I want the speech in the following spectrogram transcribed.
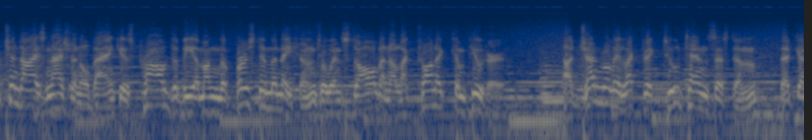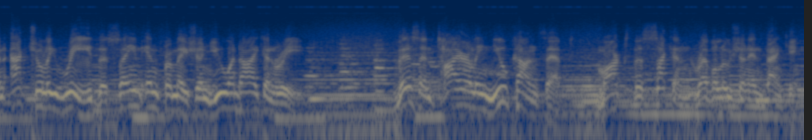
Merchandise National Bank is proud to be among the first in the nation to install an electronic computer, a General Electric 210 system that can actually read the same information you and I can read. This entirely new concept marks the second revolution in banking.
